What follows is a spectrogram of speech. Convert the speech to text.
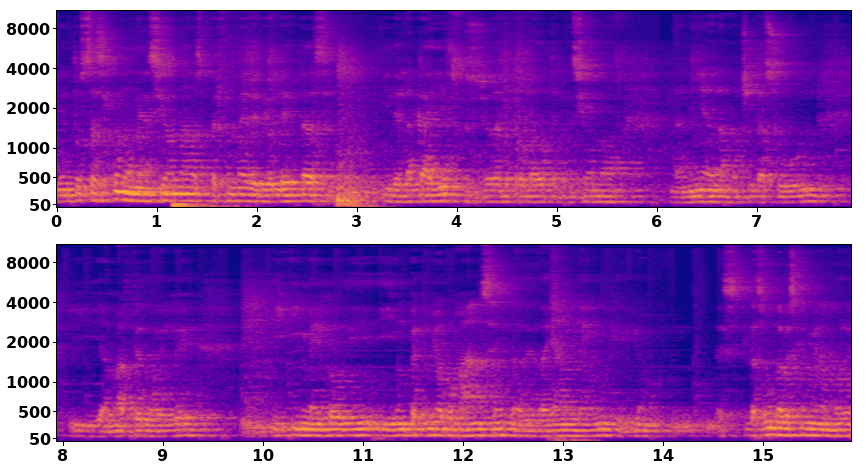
Y entonces, así como mencionas perfume de violetas y, de la calle, pues yo del otro lado te menciono La niña de la mochila azul y Amarte duele y, Melody y un pequeño romance, la de Diane Lane, que yo, es la segunda vez que me enamoré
